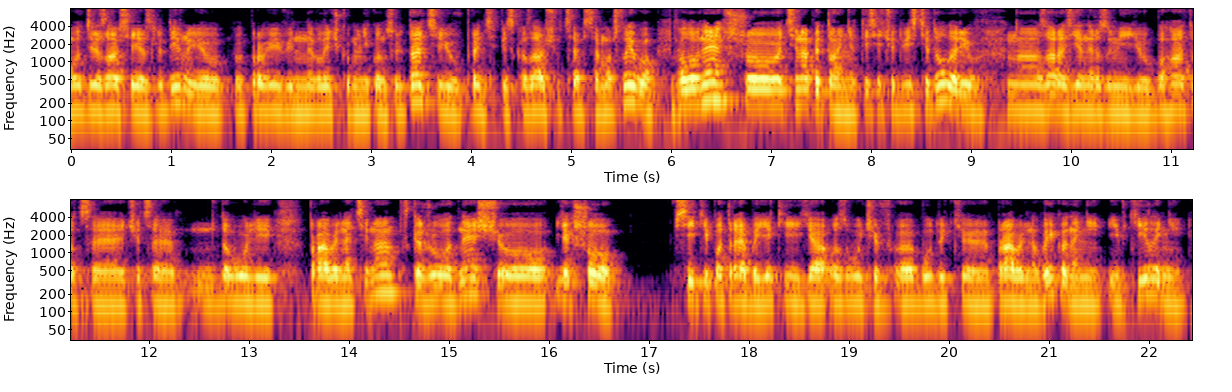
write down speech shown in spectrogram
От зв'язався я з людиною, провів він невеличку мені консультацію. В принципі, сказав, що це все можливо. Головне, що ціна питання 1200 доларів. На зараз я не розумію, багато це чи це доволі правильна ціна. Скажу одне, що якщо всі ті потреби, які я озвучив, е, будуть е, правильно виконані і втілені,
